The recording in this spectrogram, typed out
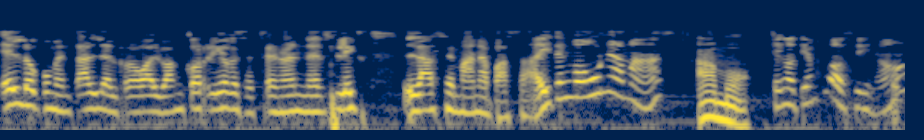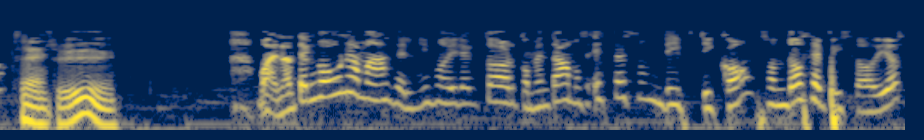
el documental del robo al Banco Río que se estrenó en Netflix la semana pasada. Ahí tengo una más. Amo. ¿Tengo tiempo? Sí, ¿no? Sí. Sí. Bueno, tengo una más del mismo director. Comentábamos, este es un díptico, son dos episodios,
